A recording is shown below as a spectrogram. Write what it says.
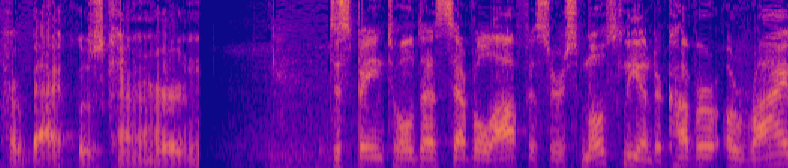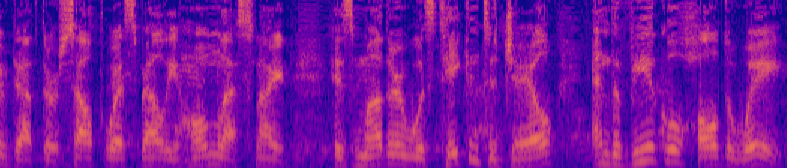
her back was kind of hurting. Despain told us several officers, mostly undercover, arrived at their Southwest Valley home last night. His mother was taken to jail and the vehicle hauled away.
